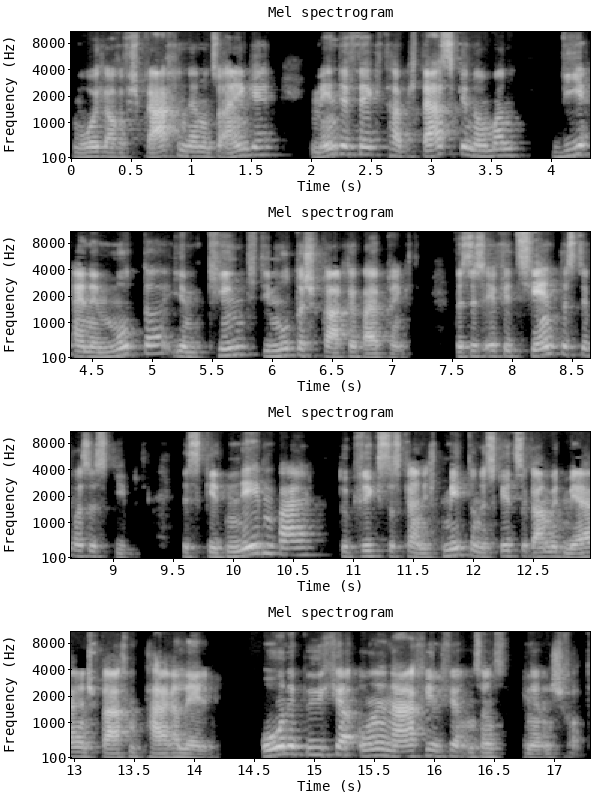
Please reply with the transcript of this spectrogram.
wo ich auch auf Sprachen lernen und so eingehe. Im Endeffekt habe ich das genommen, wie eine Mutter ihrem Kind die Muttersprache beibringt. Das ist das Effizienteste, was es gibt. Es geht nebenbei, du kriegst das gar nicht mit und es geht sogar mit mehreren Sprachen parallel. Ohne Bücher, ohne Nachhilfe und sonst irgendeinen Schrott.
